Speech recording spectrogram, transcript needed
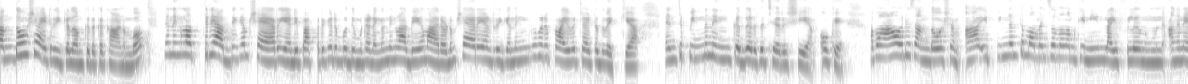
സന്തോഷമായിട്ടിരിക്കുമല്ലോ നമുക്കിതൊക്കെ കാണുമ്പോൾ പിന്നെ നിങ്ങൾ ഒത്തിരി അധികം ഷെയർ ചെയ്യേണ്ടി ഇപ്പോൾ അത്രയ്ക്ക് ഒരു ബുദ്ധിമുട്ടുണ്ടെങ്കിൽ നിങ്ങൾ അധികം ആരോടും ഷെയർ ചെയ്യാണ്ടിരിക്കുക. നിങ്ങൾക്ക് ഒരു പ്രൈവറ്റ് ആയിട്ട് ഇത് വെക്കുക. എന്നിട്ട് പിന്നെ നിങ്ങൾക്ക് ഇത് എടുത്ത് ചെറിഷ് ചെയ്യാം. ഓക്കെ. അപ്പോൾ ആ ഒരു സന്തോഷം ആ ഇങ്ങനത്തെ മൊമെന്റ്സ് ഒന്നും നമുക്ക് ഇനിയും ലൈഫിൽ അങ്ങനെ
